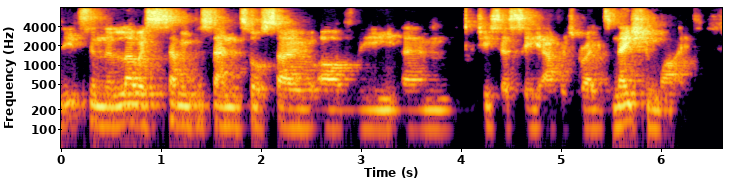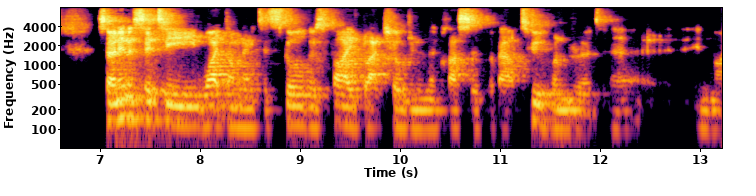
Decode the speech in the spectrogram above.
it's in the lowest 7% or so of the um, GCSE average grades nationwide. So an inner city, white dominated school, there's five black children in a class of about 200 uh, in my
